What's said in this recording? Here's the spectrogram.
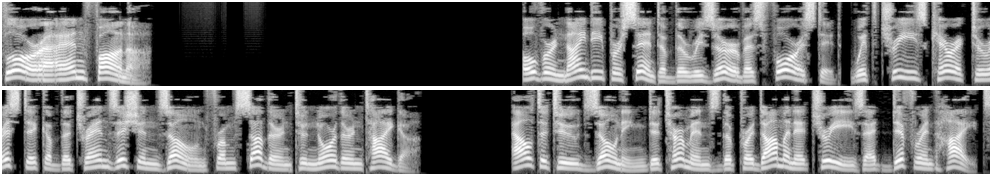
Flora and fauna Over 90% of the reserve is forested, with trees characteristic of the transition zone from southern to northern taiga. Altitude zoning determines the predominant trees at different heights.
